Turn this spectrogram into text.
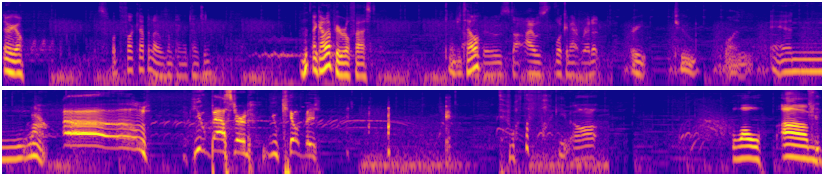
There you What the fuck happened? I wasn't paying attention. I got up here real fast. Can't you tell? Those, I was looking at Reddit. Three, two, one, and now. Oh! You bastard! You killed me! what the fuck? You, oh. Whoa. Um.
